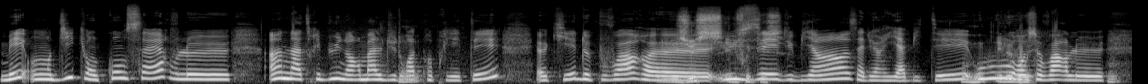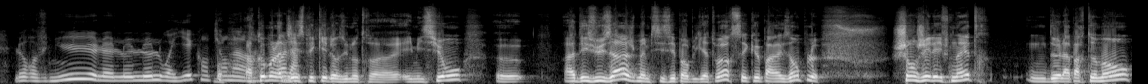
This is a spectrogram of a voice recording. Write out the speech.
mais on dit qu'on conserve le, un attribut normal du droit mm. de propriété, euh, qui est de pouvoir euh, user du bien, c'est-à-dire y habiter, mm-hmm. ou recevoir le le revenu, le, loyer quand il y en a un. Alors, comme on l'a déjà expliqué dans une autre euh, émission, un des usages, même si c'est pas obligatoire, c'est que par exemple, changer les fenêtres de l'appartement,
